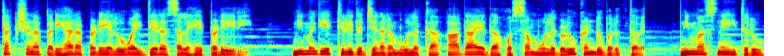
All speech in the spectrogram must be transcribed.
ತಕ್ಷಣ ಪರಿಹಾರ ಪಡೆಯಲು ವೈದ್ಯರ ಸಲಹೆ ಪಡೆಯಿರಿ. ನಿಮಗೆ ತಿಳಿದ ಜನರ ಮೂಲಕ ಆದಾಯದ ಹೊಸ ಮೂಲಗಳು ಕಂಡುಬರುತ್ತವೆ. ನಿಮ್ಮ ಸ್ನೇಹಿತರು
